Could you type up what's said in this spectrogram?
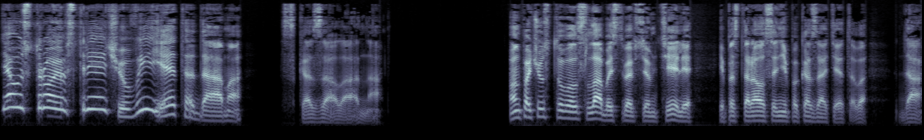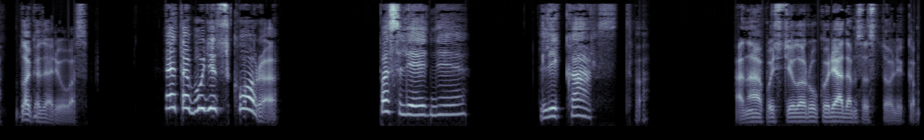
Я устрою встречу, вы и эта дама, — сказала она. Он почувствовал слабость во всем теле и постарался не показать этого. Да, благодарю вас. Это будет скоро. Последнее лекарство. Она опустила руку рядом со столиком.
